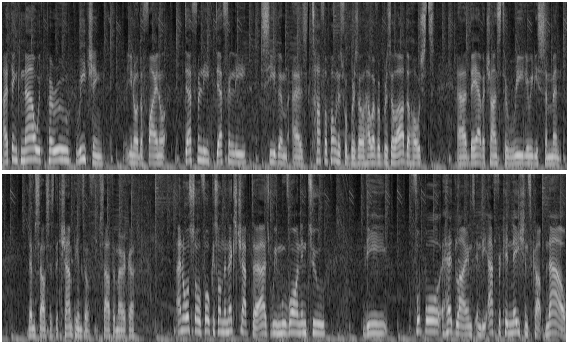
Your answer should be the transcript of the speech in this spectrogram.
I think now with Peru reaching, you know, the final, definitely, definitely see them as tough opponents for Brazil. However, Brazil are the hosts. Uh, they have a chance to really, really cement themselves as the champions of South America. And also focus on the next chapter as we move on into the football headlines in the African Nations Cup. Now,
